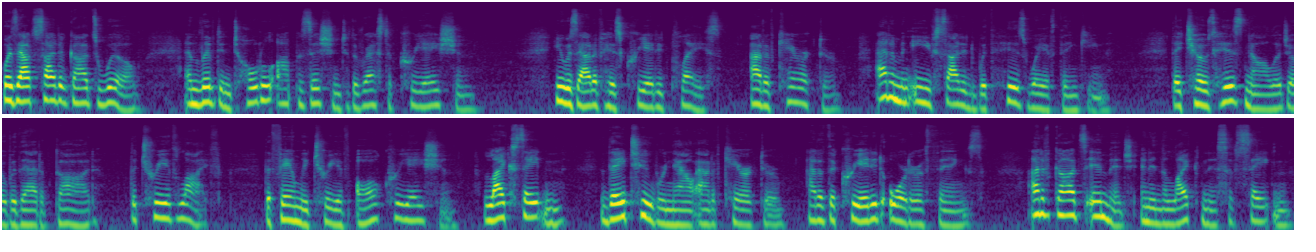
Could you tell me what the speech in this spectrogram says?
was outside of God's will and lived in total opposition to the rest of creation. He was out of his created place, out of character. Adam and Eve sided with his way of thinking. They chose his knowledge over that of God, the tree of life, the family tree of all creation. Like Satan, they too were now out of character, out of the created order of things, out of God's image and in the likeness of Satan.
